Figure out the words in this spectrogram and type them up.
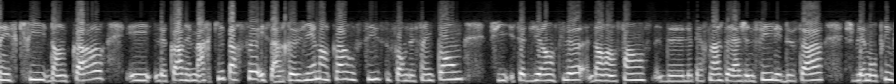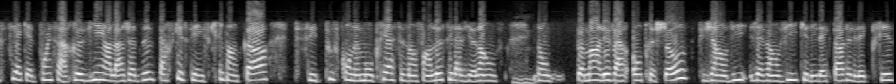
s'inscrit dans le corps et le corps est marqué par ça et ça revient dans le corps aussi sous forme de symptômes. Puis cette violence-là dans l'enfance de le personnage de la jeune fille, les deux sœurs, je voulais montrer aussi à quel point ça revient à l'âge adulte parce que c'est inscrit dans le corps. Puis c'est tout ce qu'on a montré à ces enfants-là, c'est la violence. Mhm. Donc comment aller vers autre chose? Puis j'ai envie, j'avais envie que les lecteurs et les lectrices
